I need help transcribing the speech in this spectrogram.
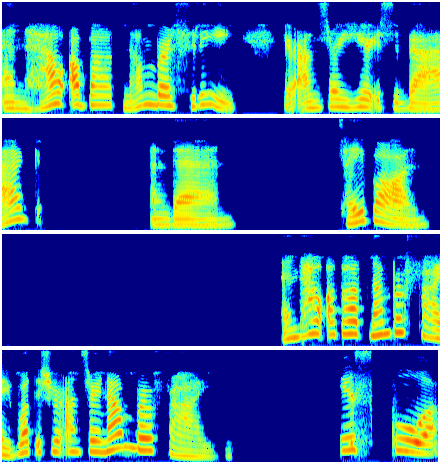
And how about number three? Your answer here is bag. And then table. And how about number five? What is your answer number five? Is school.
